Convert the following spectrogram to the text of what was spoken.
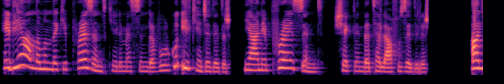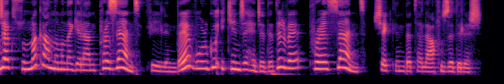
hediye anlamındaki present kelimesinde vurgu ilk hecededir. Yani present şeklinde telaffuz edilir. Ancak sunmak anlamına gelen present fiilinde vurgu ikinci hecededir ve present şeklinde telaffuz edilir.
